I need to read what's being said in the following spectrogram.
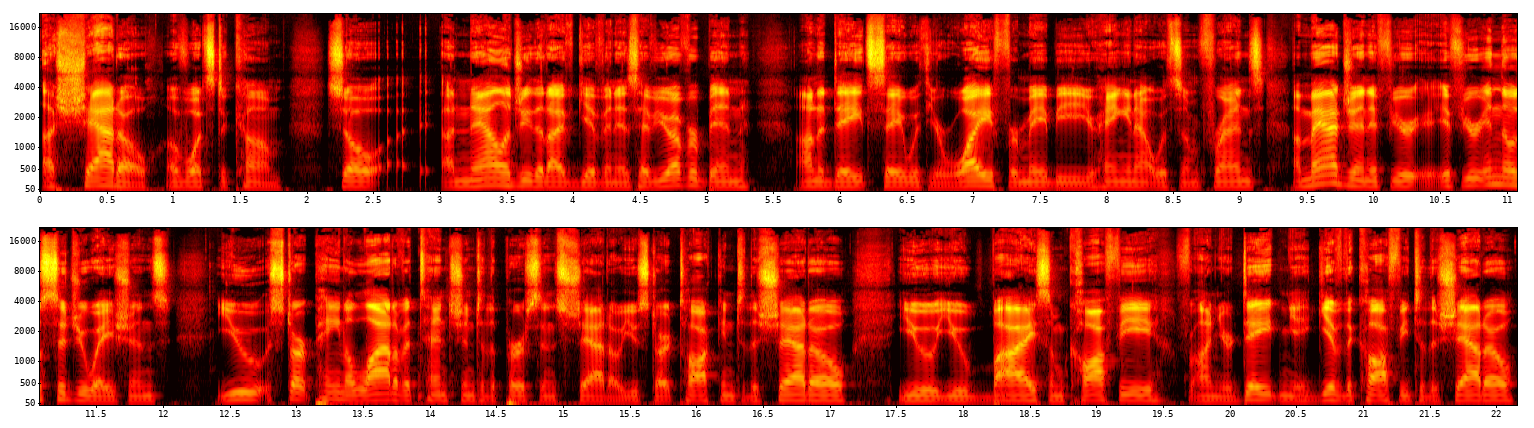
a shadow of what's to come. So, uh, analogy that I've given is have you ever been on a date say with your wife or maybe you're hanging out with some friends imagine if you're if you're in those situations you start paying a lot of attention to the person's shadow. You start talking to the shadow. You you buy some coffee on your date and you give the coffee to the shadow.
